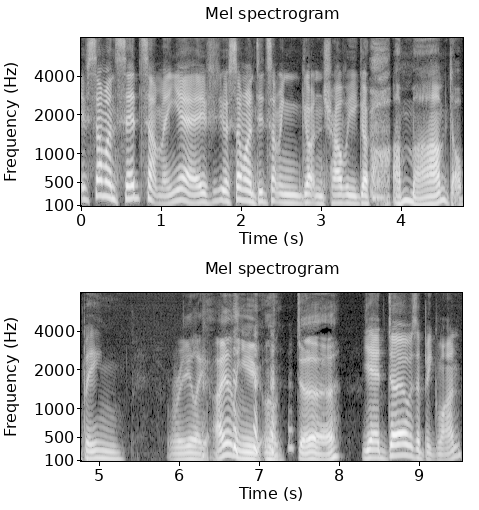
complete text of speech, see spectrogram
if someone said something, yeah, if you, someone did something, got in trouble, you go, I'm mom dobbing. really? I only knew, oh, duh. Yeah, Durr was a big one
